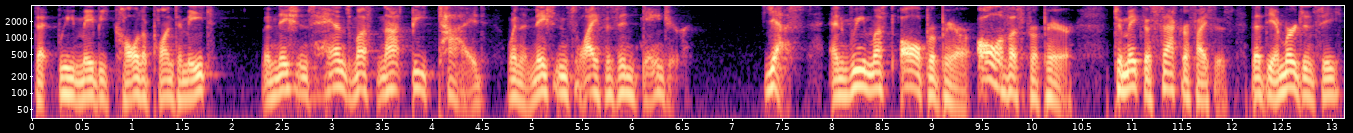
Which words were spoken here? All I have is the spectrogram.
that we may be called upon to meet. The nation's hands must not be tied when the nation's life is in danger. Yes, and we must all prepare, all of us prepare, to make the sacrifices that the emergency,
